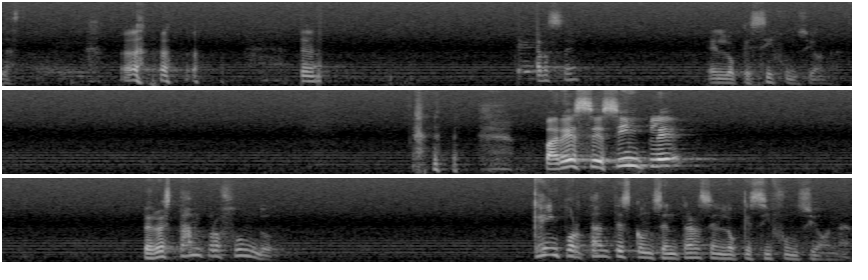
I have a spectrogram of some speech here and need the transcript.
Está. en lo que sí funciona. Parece simple, pero es tan profundo. Qué importante es concentrarse en lo que sí funciona.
